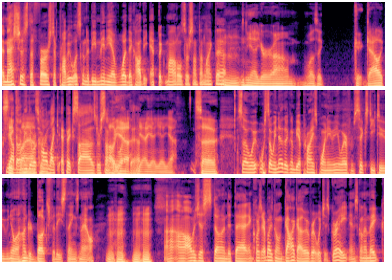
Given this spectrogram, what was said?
And that's just the first of probably what's going to be many of what they call the epic models or something like that. Mm, yeah, your, um, what was it G- Galaxy yeah, but I mean they were class or- called like epic sized or oh something yeah, like that. yeah, yeah, yeah, yeah. So So we, so we know there's going to be a price point of anywhere from sixty to you know hundred bucks for these things now. mm-hmm, mm-hmm. I, I was just stunned at that, and of course everybody's going gaga over it, which is great, and it's going to make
